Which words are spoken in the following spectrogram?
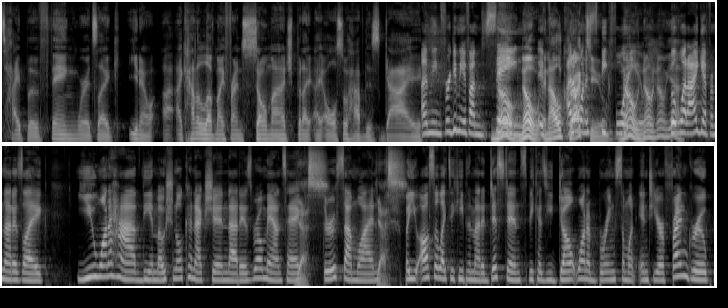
type of thing where it's like, you know, I, I kind of love my friends so much, but I, I also have this guy. I mean, forgive me if I'm saying no, if- and I'll I don't want correct to speak for No, you. no, no, yeah. But what I get from that is like you want to have the emotional connection that is romantic Yes. through someone. Yes. But you also like to keep them at a distance because you don't want to bring someone into your friend group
